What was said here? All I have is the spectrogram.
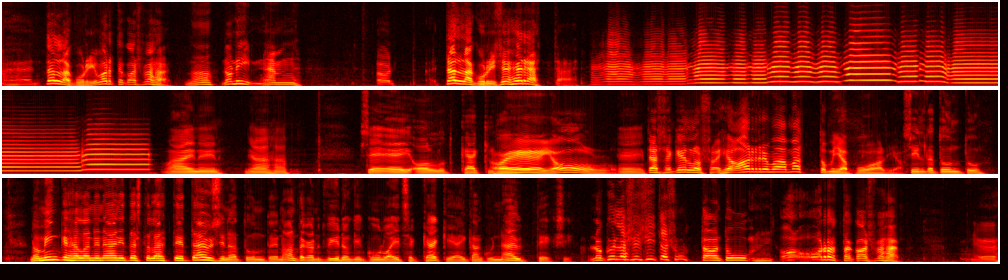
äh, tällä kuri, varttakas vähän. No, No niin, äm, äh, tällä kuri se herättää. vai niin, jaha. Se ei ollut käki. No ei ollut. Ei. Tässä kellossa on ihan arvaamattomia puolia. Siltä tuntuu. No minkälainen ääni tästä lähtee täysinä tunteena? Antakaa nyt vihdoinkin kuulua itse käkeä ikään kuin näytteeksi. No kyllä se siitä suttaantuu. O- odottakaas vähän. Ö,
